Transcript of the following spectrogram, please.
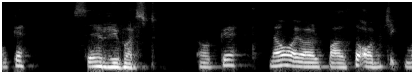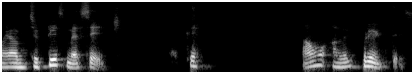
Okay. Say reversed. Okay. Now i will pass the object. My object is message. Okay. Now i will print this.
